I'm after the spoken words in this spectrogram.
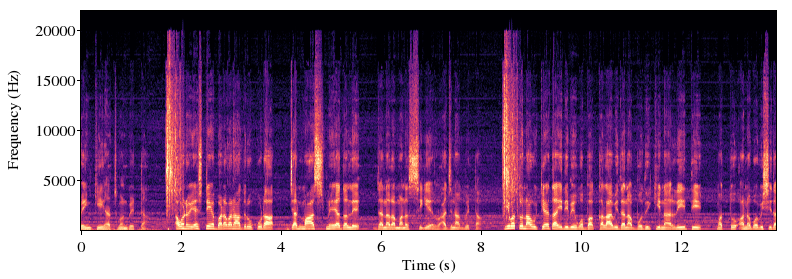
ಬೆಂಕಿ ಹಚ್ಕೊಂಡ್ಬಿಟ್ಟ ಅವನು ಎಷ್ಟೇ ಬಡವನಾದರೂ ಕೂಡ ಜನ್ಮಾಶ್ಮಯದಲ್ಲಿ ಜನರ ಮನಸ್ಸಿಗೆ ರಾಜನಾಗ್ಬಿಟ್ಟ. ಇವತ್ತು ನಾವು ಕೇಳ್ತಾ ಇದ್ದೀವಿ, ಒಬ್ಬ ಕಲಾವಿದನ ಬದುಕಿನ ರೀತಿ ಮತ್ತು ಅನುಭವಿಸಿದ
